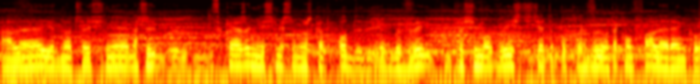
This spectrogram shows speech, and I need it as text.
ale jednocześnie, znaczy e, skojarzenie śmieszne, na przykład od, jakby wy, prosimy o wyjście, to pokazują taką falę ręką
